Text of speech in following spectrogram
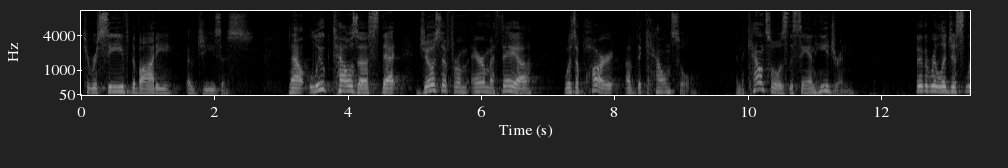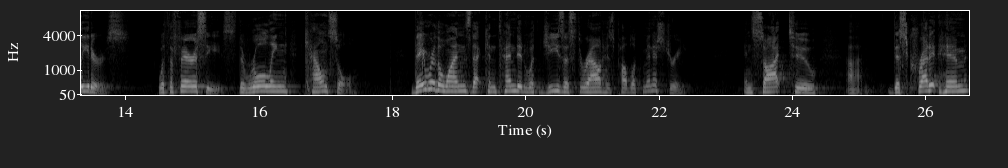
to receive the body of Jesus. Now, Luke tells us that Joseph from Arimathea was a part of the council, and the council is the Sanhedrin. They're the religious leaders with the Pharisees, the ruling council. They were the ones that contended with Jesus throughout his public ministry and sought to um, discredit him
